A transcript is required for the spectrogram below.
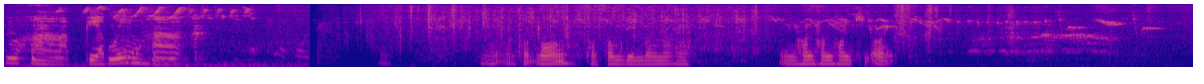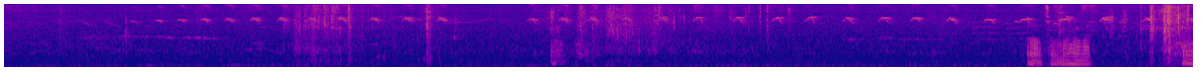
อยู่ห้าเปียกมันอยู่ห้าเราทดลองผสมดินบ้างนะคะมีฮอนฮอนฮอนขี้อ้อยเราจะมาวัด ค่า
